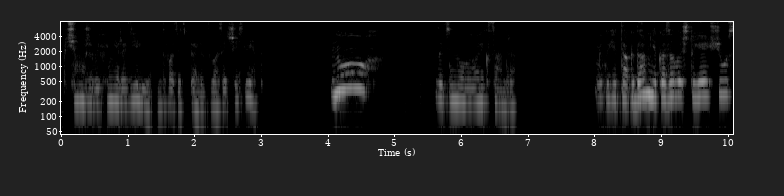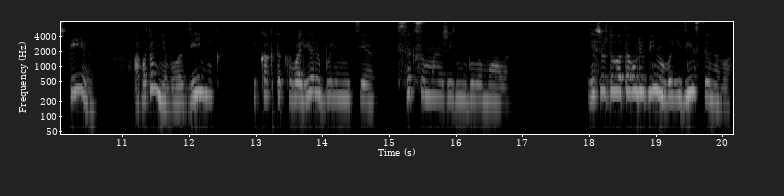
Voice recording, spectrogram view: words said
Почему же вы их не родили в 25, в 26 лет? Ну, затянула Александра. И тогда мне казалось, что я еще успею. А потом не было денег, и как-то кавалеры были не те, секса в моей жизни было мало. Я все ждала того любимого, единственного,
